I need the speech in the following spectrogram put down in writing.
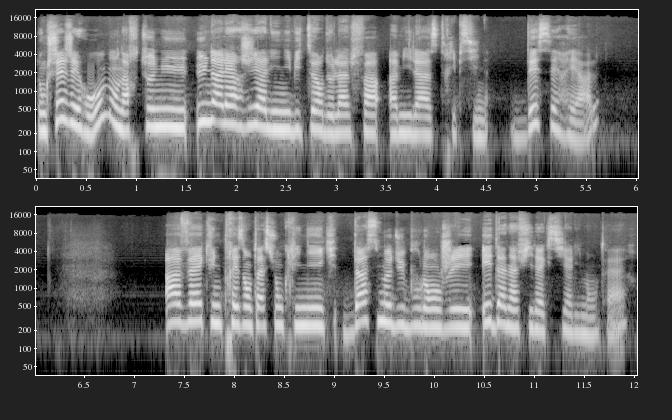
Donc, chez Jérôme, on a retenu une allergie à l'inhibiteur de l'alpha-amylase trypsine des céréales, avec une présentation clinique d'asthme du boulanger et d'anaphylaxie alimentaire.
